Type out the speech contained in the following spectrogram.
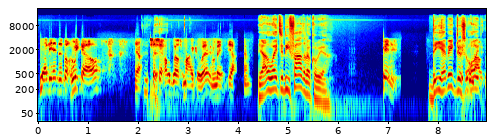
Ja, die heette toch Mikael? Ja. Ze zeggen ook wel eens Michael, hè? Ja. Ja, hoe heette die vader ook alweer? Pin. Die heb ik dus ooit.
